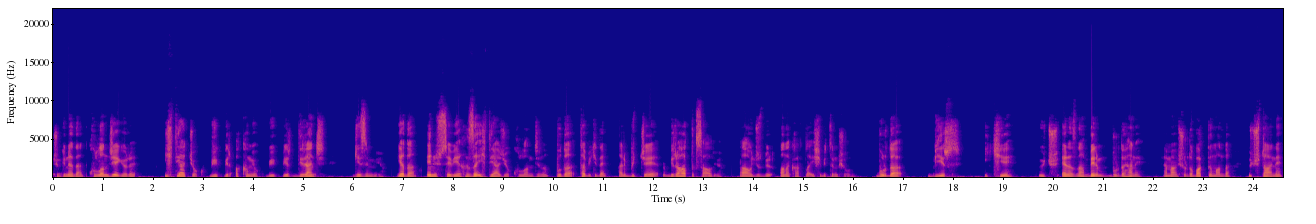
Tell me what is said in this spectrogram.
Çünkü neden? Kullanıcıya göre ihtiyaç yok. Büyük bir akım yok. Büyük bir direnç gezinmiyor. Ya da en üst seviye hıza ihtiyacı yok kullanıcının. Bu da tabii ki de hani bütçeye bir rahatlık sağlıyor. Daha ucuz bir anakartla işi bitirmiş oluyor. Burada 1, 2, 3 en azından benim burada hani hemen şurada baktığım anda 3 tane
